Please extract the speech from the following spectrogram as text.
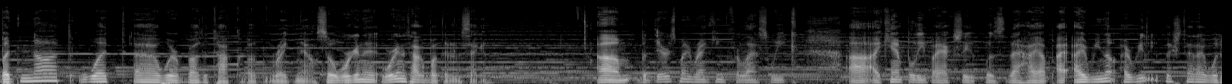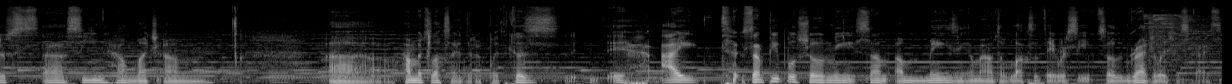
but not what uh, we're about to talk about right now. So we're gonna we're gonna talk about that in a second. Um, but there's my ranking for last week. Uh, I can't believe I actually was that high up. I I, I really wish that I would have uh, seen how much um uh, how much Lux I ended up with because I some people showed me some amazing amount of Lux that they received. So congratulations, guys.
